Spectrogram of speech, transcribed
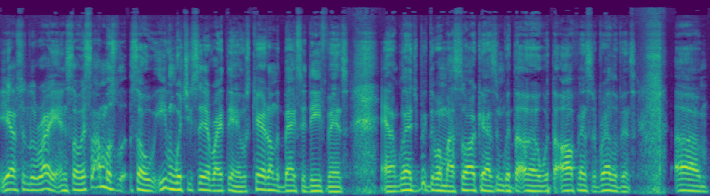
You're absolutely right. And so it's almost so even what you said right there, it was carried on the backs of defense. And I'm glad you picked up on my sarcasm with the uh, with the offensive relevance. Um,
